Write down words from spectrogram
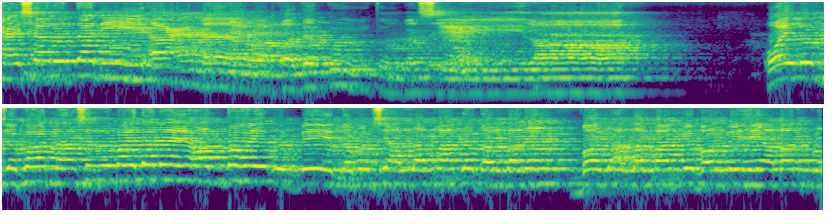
حشرتني أعمى وقد كنت بصيرا ওই লোক যখন হাসির ময়দানে অন্ধ হয়ে উঠবে তখন সে আল্লাহ পাকের দরবারে বল আল্লাহ পাককে বলবে হে আমার প্রভু হে আমার রব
